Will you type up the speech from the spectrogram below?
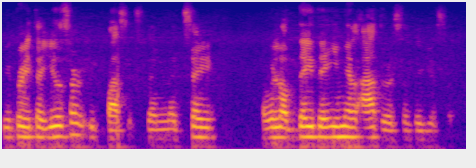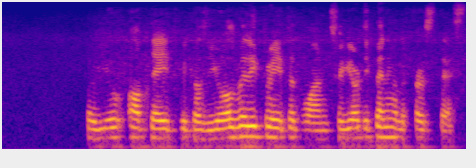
You create a user, it passes. Then let's say I will update the email address of the user. So you update because you already created one, so you're depending on the first test.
